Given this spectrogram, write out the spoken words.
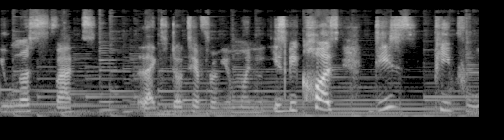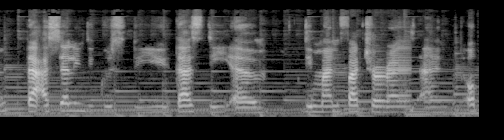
you will not see VAT like deducted from your money. It's because these people that are selling the goods to you, that's the um, the manufacturers and up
